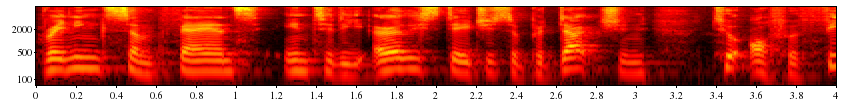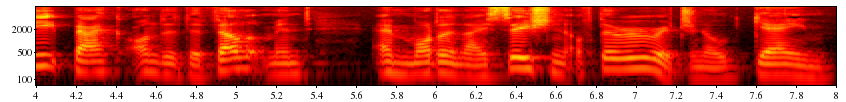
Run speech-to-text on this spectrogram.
bringing some fans into the early stages of production to offer feedback on the development and modernization of the original game.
